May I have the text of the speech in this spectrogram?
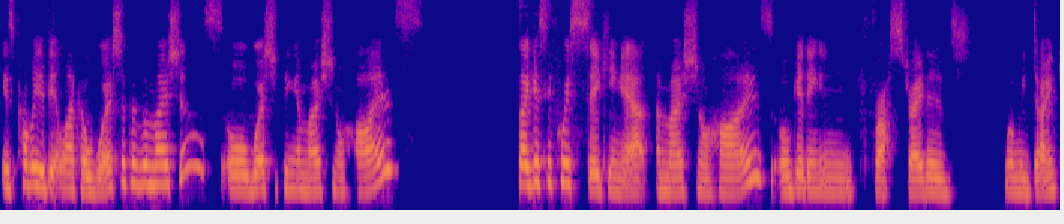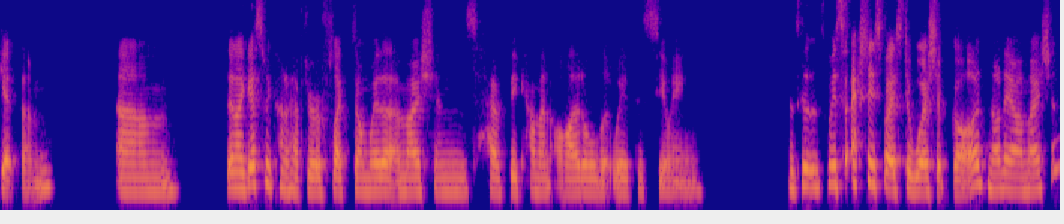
is probably a bit like a worship of emotions or worshipping emotional highs. So I guess if we're seeking out emotional highs or getting frustrated when we don't get them, um, then I guess we kind of have to reflect on whether emotions have become an idol that we're pursuing. Because we're actually supposed to worship God, not our emotions.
